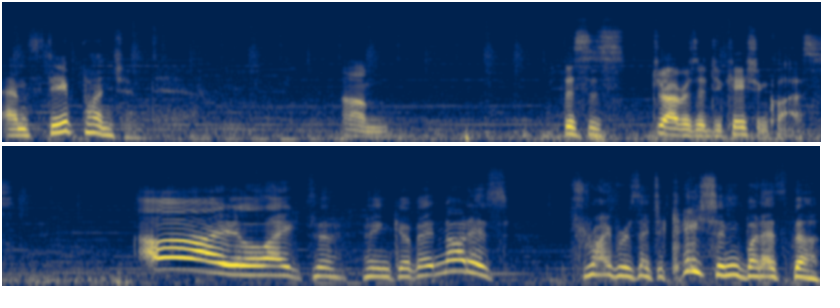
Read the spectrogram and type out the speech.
am Steve Pungent. Um, this is driver's education class. I like to think of it not as driver's education, but as the,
